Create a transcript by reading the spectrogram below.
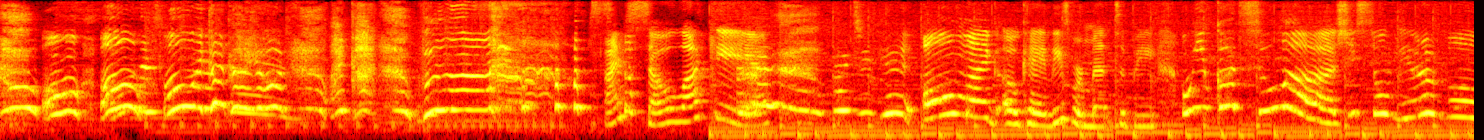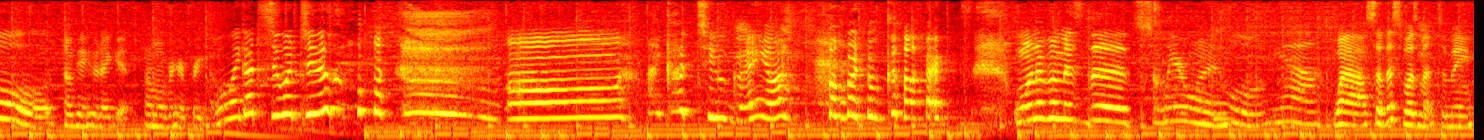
oh, oh, oh, I got Gahyeon. I got. I'm so lucky. What'd you get? Oh my, okay, these were meant to be. Oh, you got Sua. She's so beautiful. Okay, who'd I get? I'm over here for you. Oh, I got Sua too. oh, I got two Gahyeon photo cards. One of them is the clear one. Cool. Yeah. Wow, so this was meant to be.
